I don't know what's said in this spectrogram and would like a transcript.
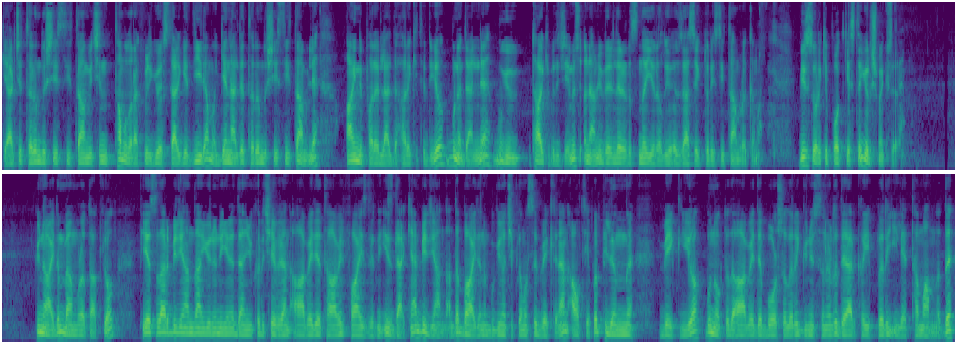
gerçi tarım dışı istihdam için tam olarak bir gösterge değil ama genelde tarım dışı istihdam ile aynı paralelde hareket ediyor. Bu nedenle bugün takip edeceğimiz önemli veriler arasında yer alıyor özel sektör istihdam rakamı. Bir sonraki podcast'te görüşmek üzere. Günaydın ben Murat Akyol. Piyasalar bir yandan yönünü yeniden yukarı çeviren ABD tahvil faizlerini izlerken bir yandan da Biden'ın bugün açıklaması beklenen altyapı planını bekliyor. Bu noktada ABD borsaları günü sınırlı değer kayıpları ile tamamladı.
